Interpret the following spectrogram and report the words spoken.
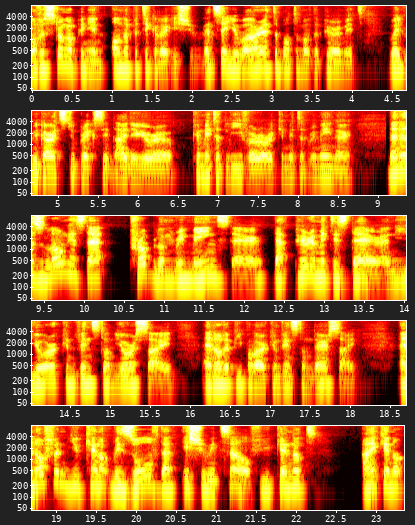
of a strong opinion on a particular issue, let's say you are at the bottom of the pyramid with regards to Brexit, either you're a committed leaver or a committed remainer, then as long as that problem remains there, that pyramid is there, and you're convinced on your side, and other people are convinced on their side. And often you cannot resolve that issue itself. You cannot, I cannot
